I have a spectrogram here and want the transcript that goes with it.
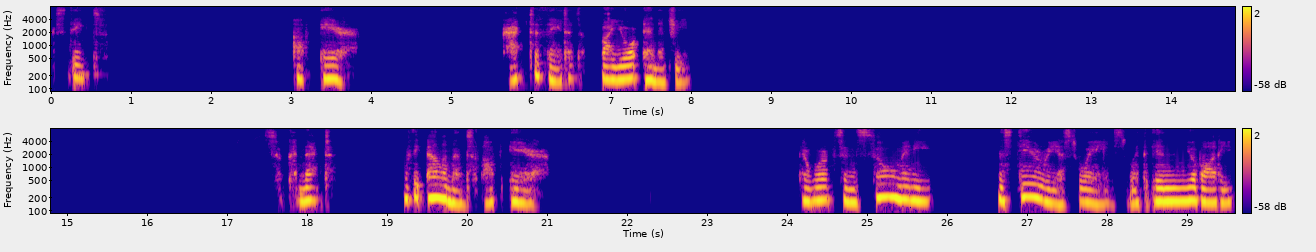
state of air activated by your energy connect with the element of air that works in so many mysterious ways within your body,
